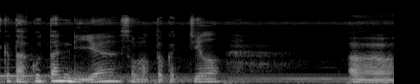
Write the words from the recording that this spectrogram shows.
ketakutan dia sewaktu kecil uh,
